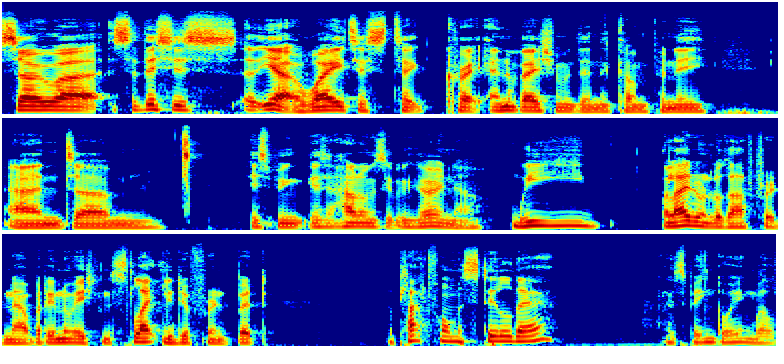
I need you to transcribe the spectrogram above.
So, uh, so this is uh, yeah a way to, to create innovation within the company, and um, it's been is, how long has it been going now? we well i don't look after it now but innovation is slightly different but the platform is still there, and it's been going well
